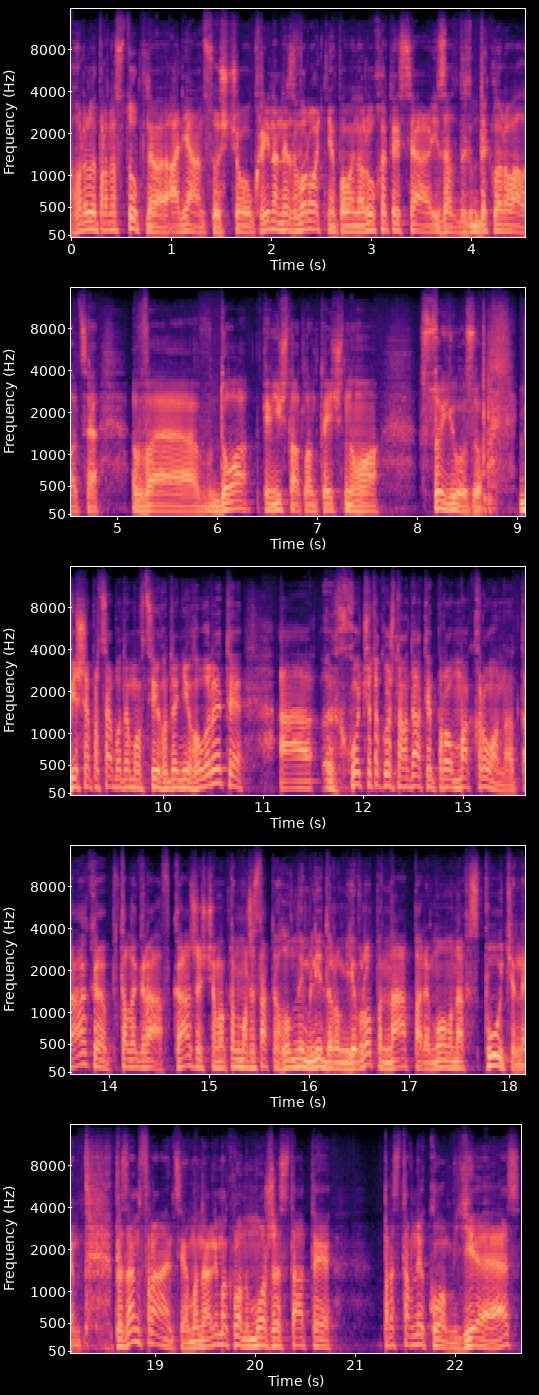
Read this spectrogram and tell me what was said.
говорили про наступне альянсу, що Україна незворотньо повинна рухатися і задекларувала це в, до Північно-Атлантичного Союзу. Більше про це будемо в цій годині говорити. А е, хочу також нагадати про Макрона. Так Телеграф каже, що Макрон може стати головним лідером Європи на перемовинах з Путіним. Президент Франції Еммануель Макрон може стати представником ЄС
